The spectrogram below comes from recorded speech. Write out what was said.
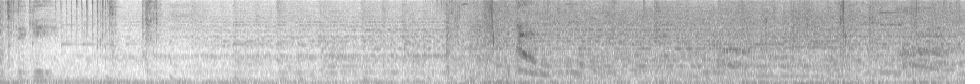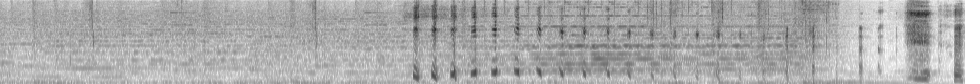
Of the game.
